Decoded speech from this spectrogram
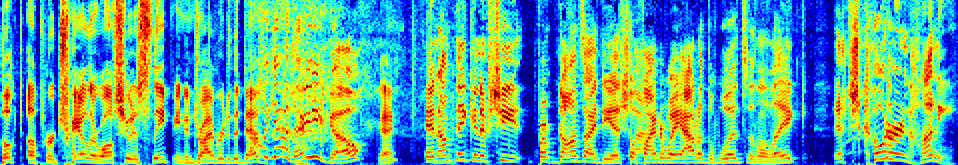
hooked up her trailer while she was sleeping and drive her to the desert?" Oh yeah, there you go. Okay. And I'm thinking if she, from Dawn's idea, she'll Wow. find her way out of the woods or the lake. Just coat her in honey.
